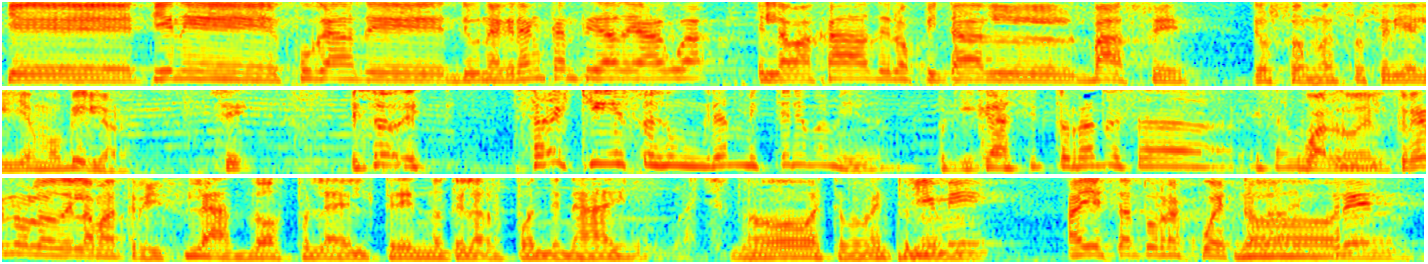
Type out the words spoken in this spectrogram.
que tiene fugas de, de una gran cantidad de agua en la bajada del hospital base de Osorno. Eso sería Guillermo Miller. Sí. Eso, es- ¿sabes qué? Eso es un gran misterio para mí, ¿eh? Porque cada cierto rato esa... esa ¿Cuál, lo del tren o lo de la matriz? Las dos, por la del tren no te la responde nadie, guacho. No, este momento no- Jimmy, ahí está tu respuesta. No, la no, del tren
